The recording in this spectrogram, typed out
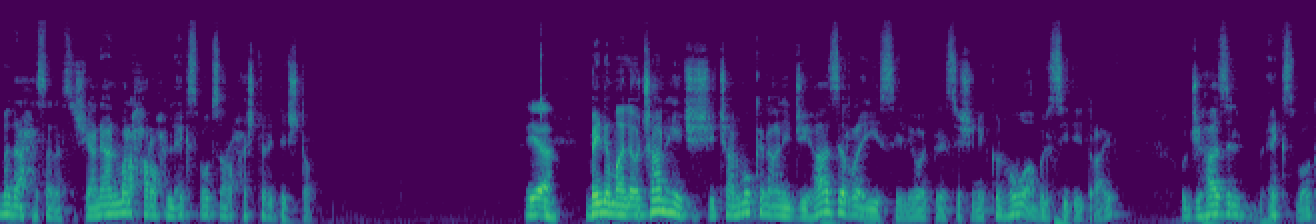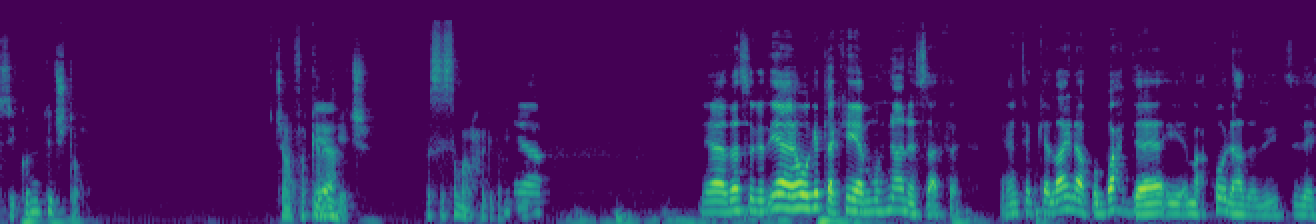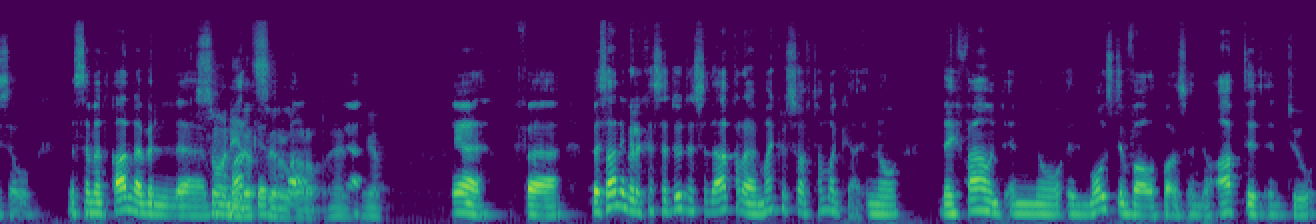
دا احس نفس الشيء. يعني أنا ما راح أروح الإكس بوكس أروح أشتري digital. Yeah. بينما لو كان هيك شيء كان ممكن اني جهازي الرئيسي اللي هو البلاي ستيشن يكون هو أبو ال CD drive وجهاز الإكس بوكس يكون digital. كان فكرت yeah. هيك بس لسه ما راح أقدر. yeah that's good yeah هو قلت لك هي مو هنا السالفه يعني أنت ك line up بوحده معقول هذا اللي يسووه بس لما تقارنه بال سوني لا تصير الغرب. yeah yeah ف بس أنا أقول لك هسه dude هسه أقرأ مايكروسوفت هم إنه they found إنه most developers إنه opted into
